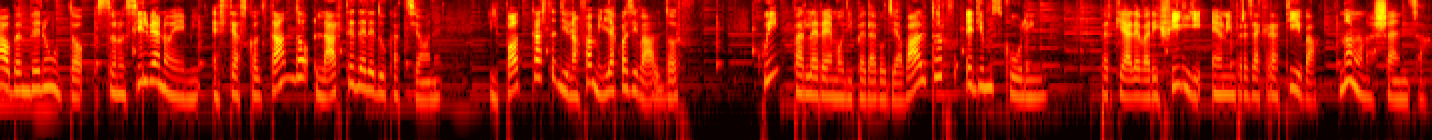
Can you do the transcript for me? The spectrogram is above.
Ciao, benvenuto! Sono Silvia Noemi e stai ascoltando L'arte dell'educazione, il podcast di una famiglia quasi Waldorf. Qui parleremo di pedagogia Waldorf e di homeschooling, perché allevare i figli è un'impresa creativa, non una scienza.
